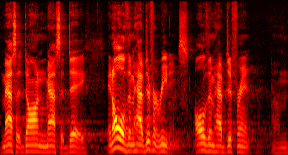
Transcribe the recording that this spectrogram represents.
mass at dawn, mass at day. And all of them have different readings. All of them have different um,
